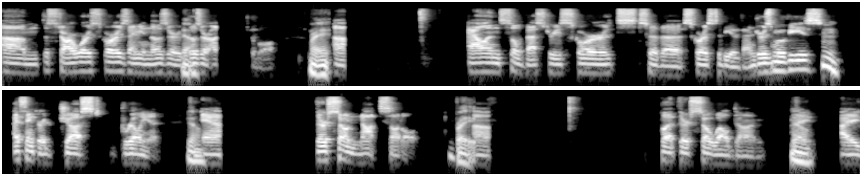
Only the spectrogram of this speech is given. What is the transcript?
Um, the Star Wars scores, I mean, those are Yeah. those are untouchable. Right. Alan Silvestri's scores to the scores to the Avengers movies, Hmm. I think are just brilliant. Yeah. And they're so not subtle, Right. uh, but they're so well done. Yeah. I, I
